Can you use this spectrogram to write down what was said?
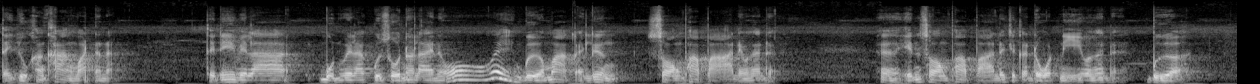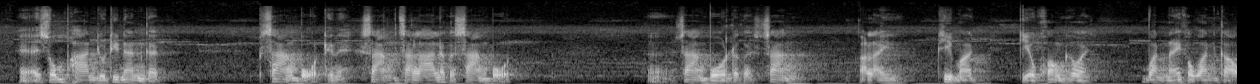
แต่อยู่ข้างๆวัดนั่นแหะแต่นี้เวลาบุญเวลากุศลอะไรเนี่ยโอ้ยเบื่อมากไอ้เรื่องซองผ้าป่าเนี่ยเหมือนกันเห็นซองผ้าป่าแล้วจะกระโดดหนีเหมือนกันเบื่อไอ้สมพานอยู่ที่นั่นกันสร้างโบสถ์เนี่ยสร้างศาลาแล้วก็สร้างโบสถ์สร้างโบสถ์แล้วก็สร้างอะไร ที่มาเกี่ยวข้องด้วยวันไหนก็วันเก่า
